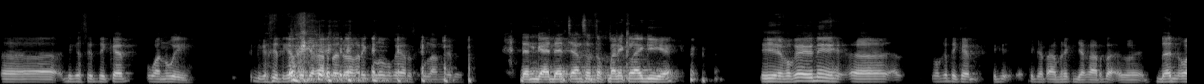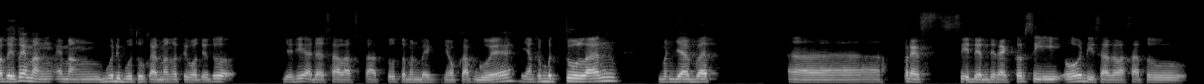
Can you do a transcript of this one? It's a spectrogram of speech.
uh, dikasih tiket one way, dikasih tiket ke Jakarta doang, Rik, lo pokoknya harus pulang gitu. Dan gak ada chance untuk balik lagi ya? iya, pokoknya ini uh, pokoknya tiket tiket, tiket Amerika Jakarta. Dan waktu itu emang emang gue dibutuhkan banget sih waktu itu. Jadi ada salah satu teman baik nyokap gue yang kebetulan menjabat uh, presiden direktur CEO di salah satu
